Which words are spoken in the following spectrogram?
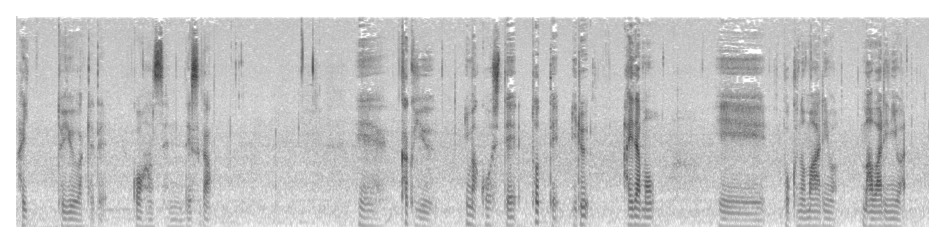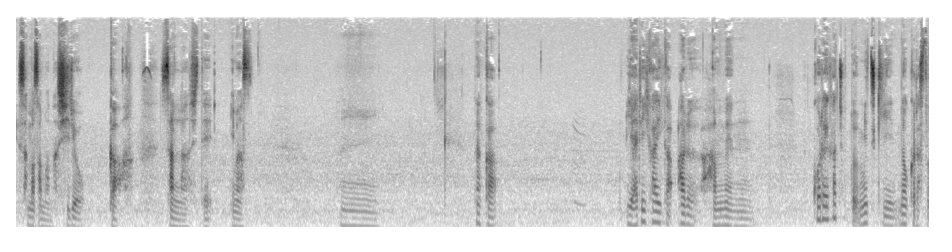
はい。というわけで後半戦ですが、えー、各有今こうして撮っている間も、えー、僕の周りには周りにはさまざまな資料が 散乱しています。うん。なんかやりがいがある反面これがちょっと美月のクラスと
